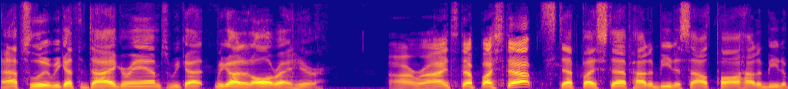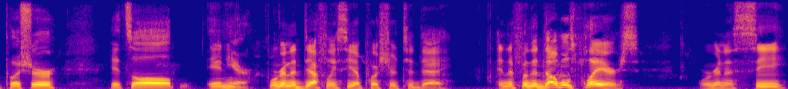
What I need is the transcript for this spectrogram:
Absolutely. We got the diagrams. We got we got it all right here. All right, step by step. Step by step, how to beat a southpaw, how to beat a pusher. It's all in here. We're going to definitely see a pusher today. And then for the doubles players, we're going to see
